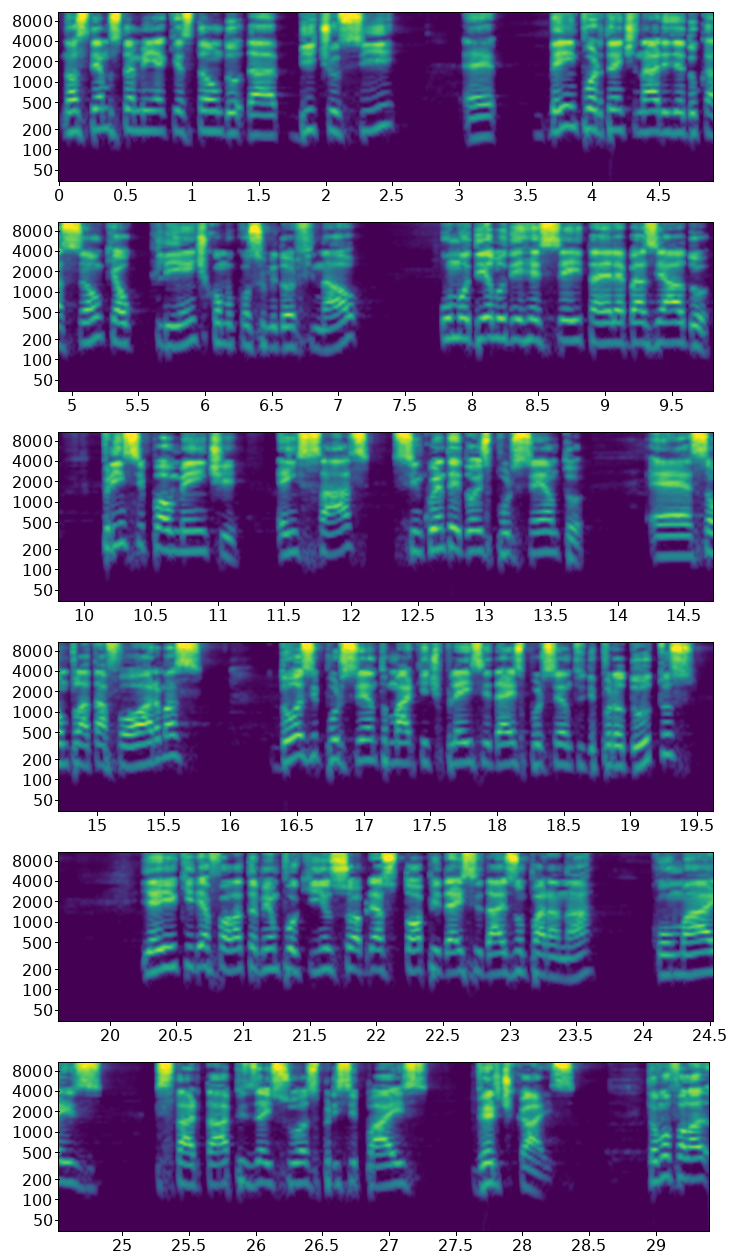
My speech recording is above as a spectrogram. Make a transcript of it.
Nós temos também a questão do, da B2C, é, bem importante na área de educação, que é o cliente como consumidor final. O modelo de receita é baseado principalmente em SaaS, 52% é, são plataformas, 12% marketplace e 10% de produtos. E aí eu queria falar também um pouquinho sobre as top 10 cidades no Paraná, com mais startups e as suas principais verticais. Então vou falar,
